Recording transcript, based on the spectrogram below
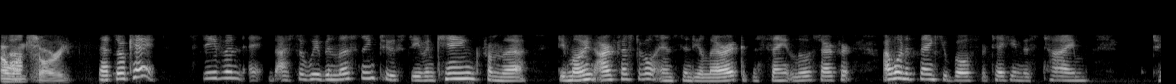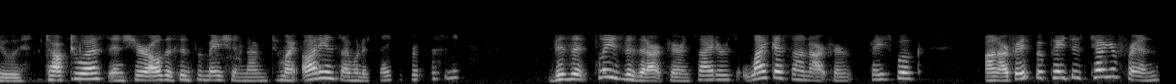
Oh, I'm uh, sorry. That's okay. Stephen, uh, so we've been listening to Stephen King from the Des Moines Art Festival and Cindy Lerick at the St. Louis Art Fair. I want to thank you both for taking this time to talk to us and share all this information. And to my audience, I want to thank you for listening. Visit, please visit Art Fair Insiders. Like us on Art Fair Facebook, on our Facebook pages. Tell your friends.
